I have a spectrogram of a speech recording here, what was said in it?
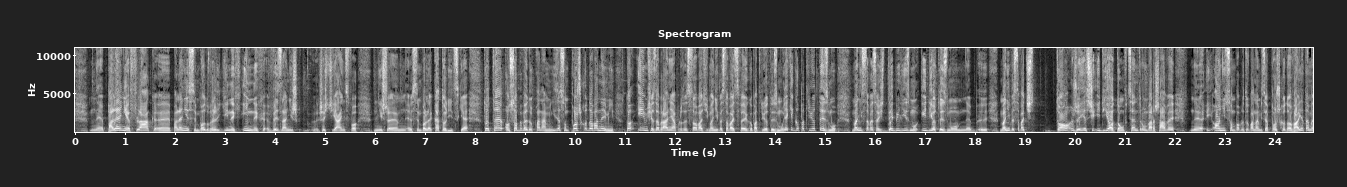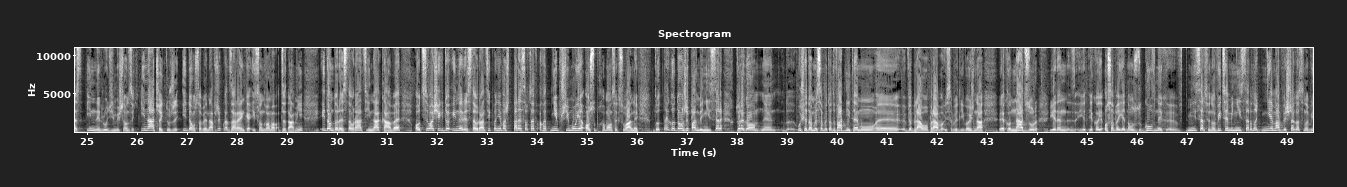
e, palenie flag, e, palenie symbolów religijnych innych wyznań niż chrześcijaństwo, niż e, symbole katolickie, to te osoby według pana ministra są poszkodowanymi. To im się zabrania protestować i manifestować swojego patriotyzmu. Jakiego patriotyzmu? Manifestować debilizmu, idiotyzmu, e, manifestować to, że jest się idiotą w centrum Warszawy e, i oni są po prostu pana misja poszkodowani, natomiast innych ludzi myślących inaczej, którzy idą sobie na przykład za rękę i są dwoma facetami, idą do restauracji na kawę, odsyła się ich do innej restauracji, ponieważ ta restauracja akurat nie przyjmuje osób homoseksualnych. Do tego dąży pan minister, którego e, uświadomy sobie to dwa dni temu e, wybrało Prawo i Sprawiedliwość na, jako nadzór, jeden, jako osobę jedną z głównych w ministerstwie. No wiceminister no, nie ma wyższego stanowiska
